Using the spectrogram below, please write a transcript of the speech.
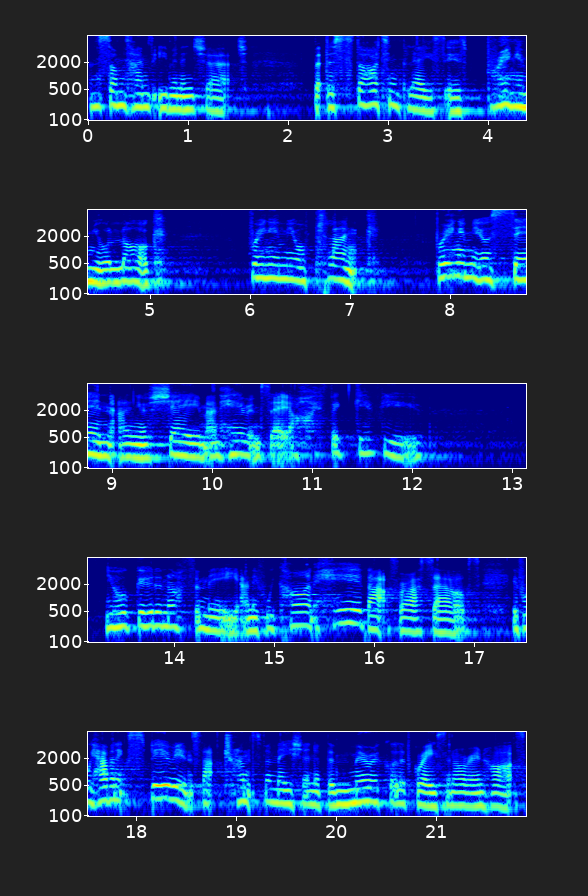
and sometimes even in church. But the starting place is bring him your log, bring him your plank, bring him your sin and your shame, and hear him say, oh, I forgive you. You're good enough for me. And if we can't hear that for ourselves, if we haven't experienced that transformation of the miracle of grace in our own hearts,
